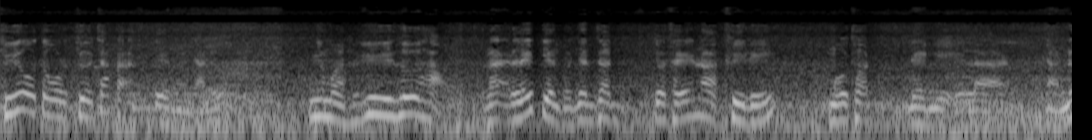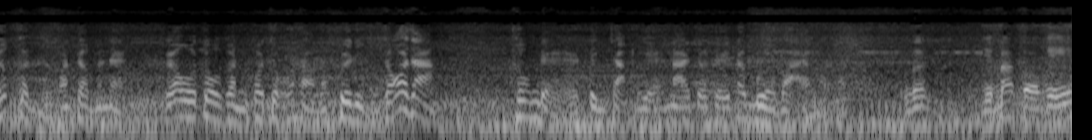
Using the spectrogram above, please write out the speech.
phí ô tô chưa chắc đã tiền của nhà nước nhưng mà ghi hư hỏng, lại lấy tiền của nhân dân, tôi thấy là phi lý, mâu thuẫn, đề nghị là nhà nước cần phải quan tâm vấn này cái ô tô cần có chỗ nào nó quy định rõ ràng, không để tình trạng như hiện nay cho thấy nó bừa bãi mà Vâng. Thì bác có cái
